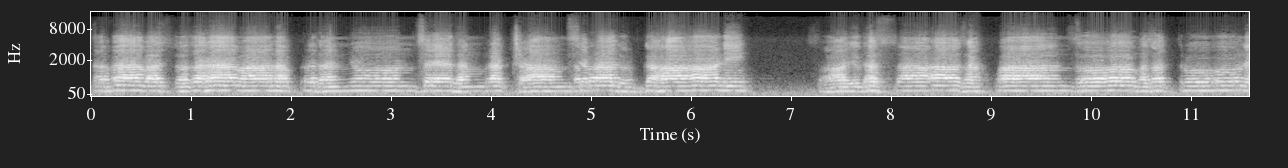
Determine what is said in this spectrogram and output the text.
सपवस्वतः मानप्रधन्योन्सेधम् रक्षांसपदुर्गहाणि स्वायुधः सा सह्वान् सोमशत्रून्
